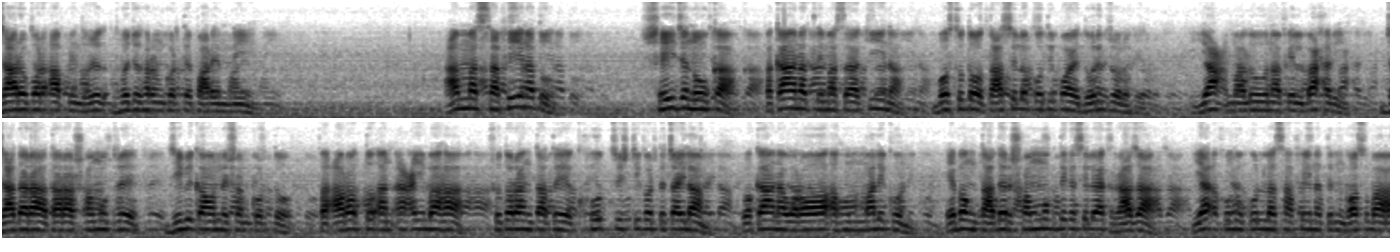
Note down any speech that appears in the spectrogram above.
যার উপর আপনি ধৈর্য- ধারণ করতে পারেননি। আম্মা সাফিনাতু, সেই যে নৌকা বস্তুত তা ছিল কতিপয় দরিদ্র লোকের তাতে সৃষ্টি করতে চাইলাম। ওয়ারাআহুম মালিকুন, এবং তাদের সম্মুখ দিকে ছিল এক রাজা। ইয়াখুযু কুল্লা সাফিনাতিন গসবা,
